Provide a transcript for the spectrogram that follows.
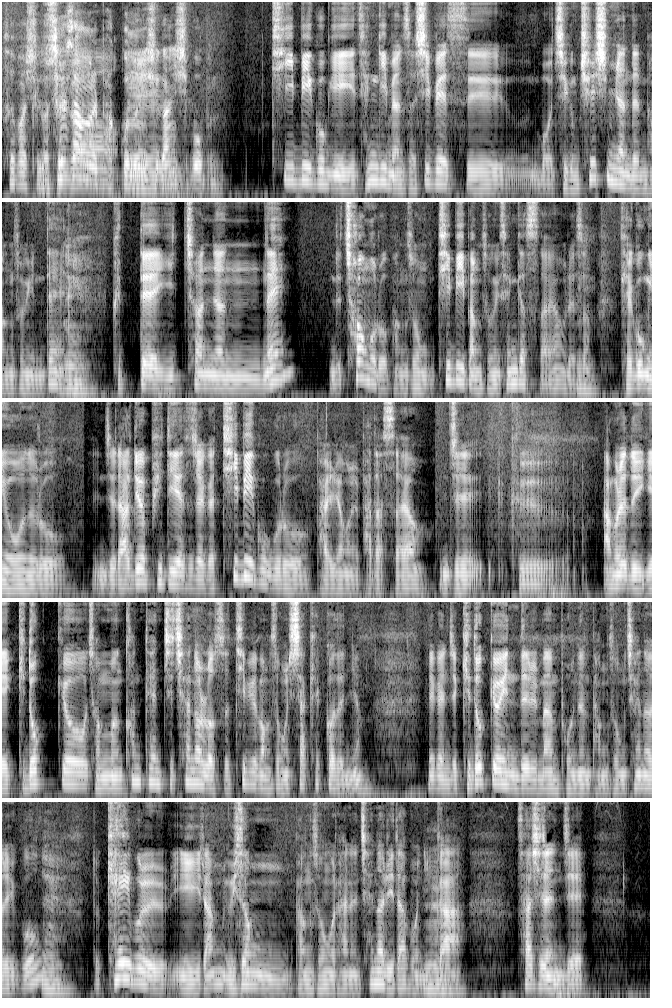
세바시가 그 제가, 세상을 바꾸는 예. 시간 15분. TV국이 생기면서 CBS 뭐 지금 70년 된 방송인데 네. 그때 2000년에 이제 처음으로 방송 TV 방송이 생겼어요. 그래서 음. 개국 요원으로 이제 라디오 PD에서 저희가 TV국으로 발령을 받았어요. 이제 그 아무래도 이게 기독교 전문 컨텐츠 채널로서 TV 방송을 시작했거든요. 그러니까 이제 기독교인들만 보는 방송 채널이고 네. 또 케이블이랑 위성 방송을 하는 채널이다 보니까 사실은 이제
